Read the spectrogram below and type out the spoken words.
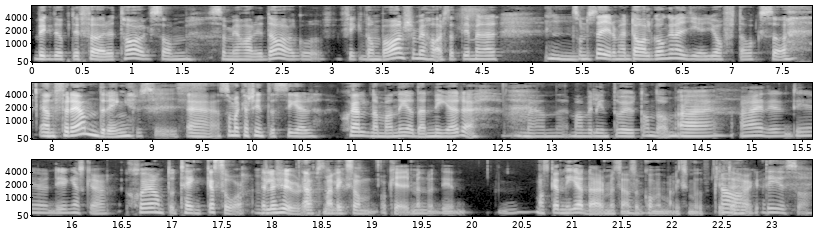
byggde upp det företag som, som jag har idag och fick de mm. barn som jag har. Så att jag menar, Mm. Som du säger, de här dalgångarna ger ju ofta också en förändring. Eh, som man kanske inte ser själv när man är där nere. Men man vill inte vara utan dem. Nej, nej det, det, det är ganska skönt att tänka så, mm. eller hur? Absolut. Att man liksom, okej, okay, men det, man ska ner där men sen så mm. kommer man liksom upp lite ja, högre. det är så.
